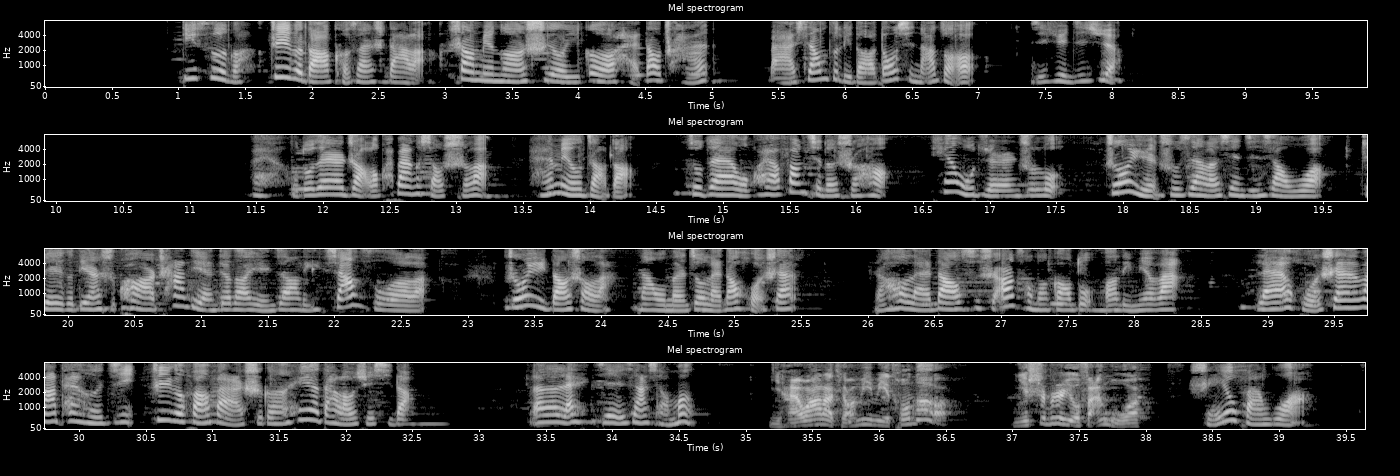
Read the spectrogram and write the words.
第四个，这个岛可算是大了，上面呢是有一个海盗船，把箱子里的东西拿走，继续继续。哎呀，我都在这找了快半个小时了，还没有找到。就在我快要放弃的时候，天无绝人之路，终于出现了陷阱小屋。这个电石块差点掉到岩浆里，吓死我了。终于到手了，那我们就来到火山，然后来到四十二层的高度，往里面挖。来火山挖钛合金，这个方法是跟黑夜大佬学习的。来来来，接一下小梦。你还挖了条秘密通道，你是不是有反骨？谁有反骨？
